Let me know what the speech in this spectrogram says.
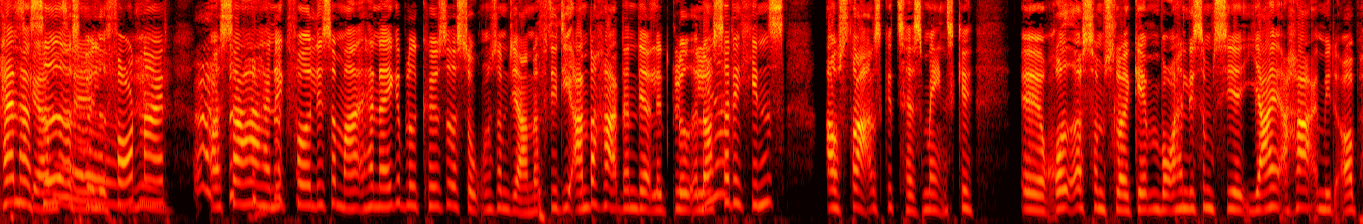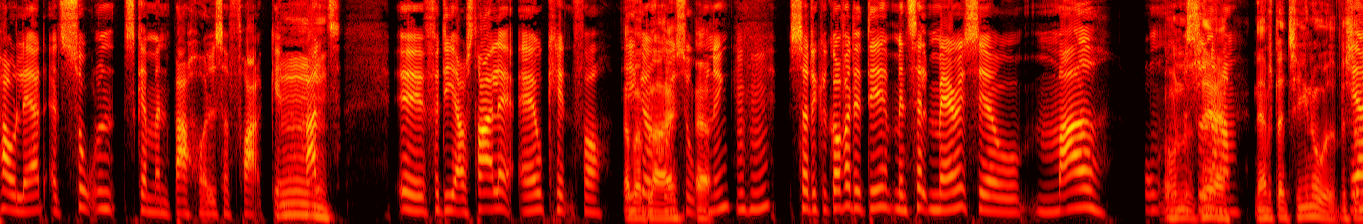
Han har siddet og spillet Fortnite, og så har han ikke fået lige så meget... Han er ikke blevet kysset af solen som de andre, fordi de andre har den der lidt glød. Eller også så er det hendes australske, tasmanske øh, rødder, som slår igennem, hvor han ligesom siger, jeg har i mit ophav lært, at solen skal man bare holde sig fra generelt. Mm. Øh, fordi Australien er jo kendt for At ikke at gå i solen, ja. ikke? Mm-hmm. Så det kan godt være, det er det, men selv Mary ser jo meget brun ud ved siden af ham. nærmest latino ud ved Ja, siden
